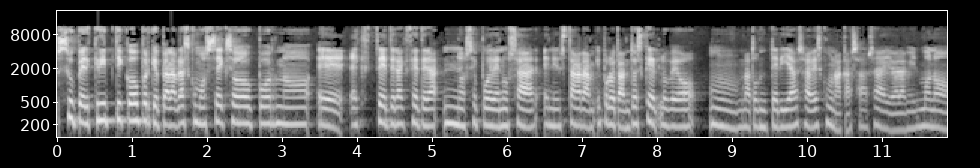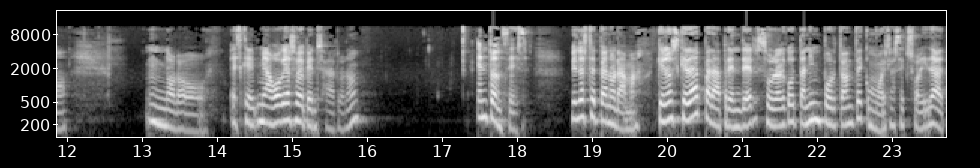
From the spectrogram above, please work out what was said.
súper críptico porque palabras como sexo, porno, eh, etcétera, etcétera, no se pueden usar en Instagram y por lo tanto es que lo veo una tontería, ¿sabes? Como una casa. O sea, yo ahora mismo no, no lo, es que me agobia solo pensarlo, ¿no? Entonces, viendo este panorama, ¿qué nos queda para aprender sobre algo tan importante como es la sexualidad?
